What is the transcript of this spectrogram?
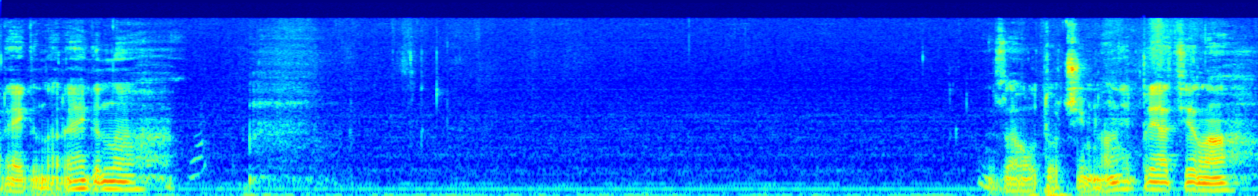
Regn Regn zautočím na nepriateľa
